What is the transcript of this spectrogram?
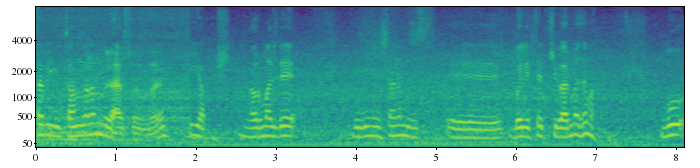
tabii insanların duyarsızlığı. iyi yapmış. Normalde bizim insanımız e, böyle tepki vermez ama bu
